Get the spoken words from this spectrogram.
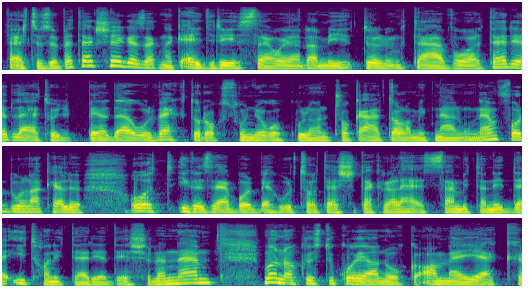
fertőző betegség. Ezeknek egy része olyan, ami tőlünk távol terjed. Lehet, hogy például vektorok, szúnyogok, kulancsok által, amik nálunk nem fordulnak elő, ott igazából behurcolt esetekre lehet számítani, de itthoni terjedésre nem. Vannak köztük olyanok, amelyek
